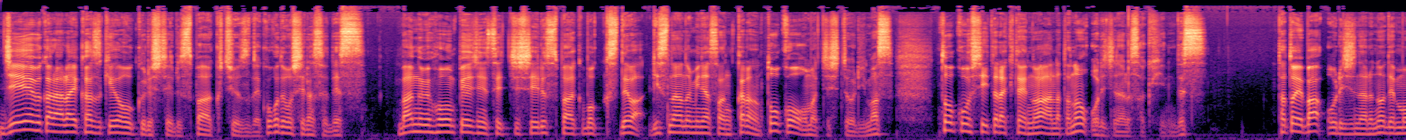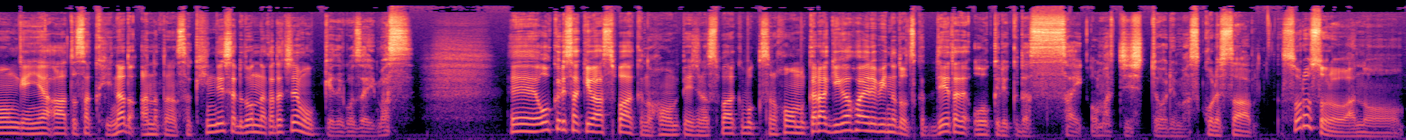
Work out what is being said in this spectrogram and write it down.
J-WAVE から新井和樹がお送りしている Spark Tuesday ここでお知らせです。番組ホームページに設置している Spark Box ではリスナーの皆さんからの投稿をお待ちしております。投稿していただきたいのはあなたのオリジナル作品です。例えばオリジナルのデモ音源やアート作品などあなたの作品でしたらどんな形でも OK でございます。えー、お送り先はスパークのホームページのスパークボックスのホームからギガファイル便などを使ってデータでお送りください。お待ちしております。これさそろそろあの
